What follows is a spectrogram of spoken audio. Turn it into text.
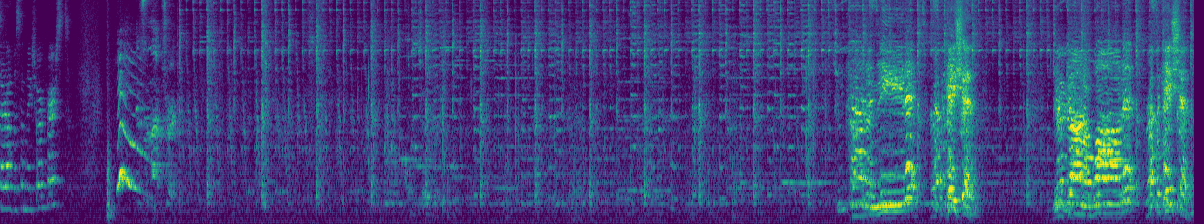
Start off with something short first? gonna need it. Replication. You're gonna want it. Replication.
